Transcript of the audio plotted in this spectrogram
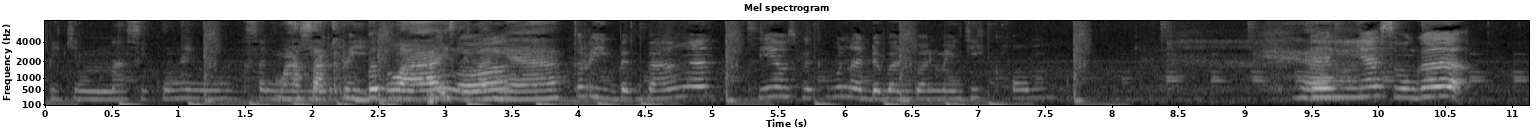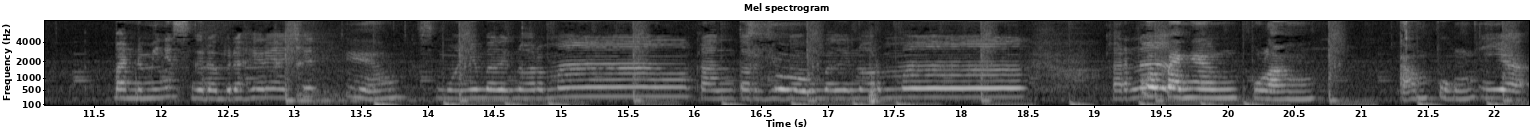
bikin nasi kuning sendiri Masak ribet lah loh. istilahnya. itu ribet banget sih meskipun ada bantuan Magicom Ya. dan ya semoga pandemi ini segera berakhir ya Cid Iya. semuanya balik normal kantor juga kembali normal karena Gue pengen pulang kampung. iya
